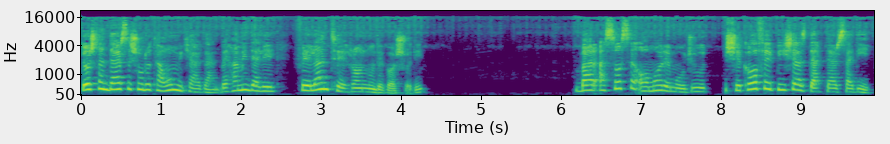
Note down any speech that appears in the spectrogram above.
داشتن درسشون رو تموم می‌کردن. به همین دلیل فعلا تهران موندگار شدیم. بر اساس آمار موجود شکاف بیش از ده درصدی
